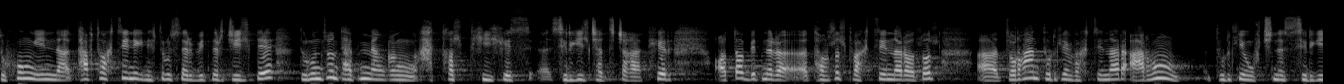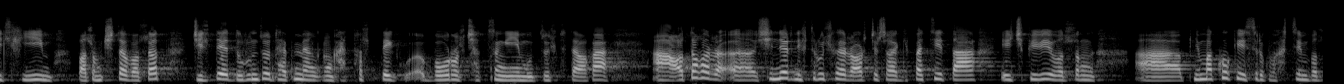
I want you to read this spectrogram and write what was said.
зөвхөн энэ 5 вакциныг нэвтрүүлснээр бид нар жилдээ 450 мянган хатгалт хийхээс сэргийлж чадж байгаа. Тэгэхээр одоо бид нар товлолт вакцинаар бол 6 төрлийн вакцинаар 10 төрлийн өвчнөөс сэргийлэх ийм боломжтой болоод жилдээ 450 мянган хатгалтыг бууруулж чадсан ийм үзүүлэлттэй байгаа. А одоогор э, шинээр нэвтрүүлэхээр орж ирж байгаа гепатит А, HPV болон пневмококкийн эсрэг вакцин бол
